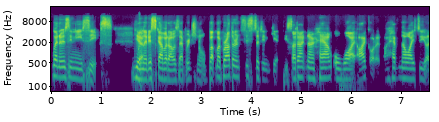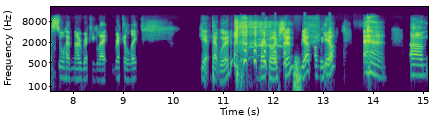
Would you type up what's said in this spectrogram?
when i was in year six yeah. when they discovered I was Aboriginal. But my brother and sister didn't get this. I don't know how or why I got it. I have no idea. I still have no recollect. recollect yeah, that word. Recollection. Yep, I'm with yeah. you. um,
